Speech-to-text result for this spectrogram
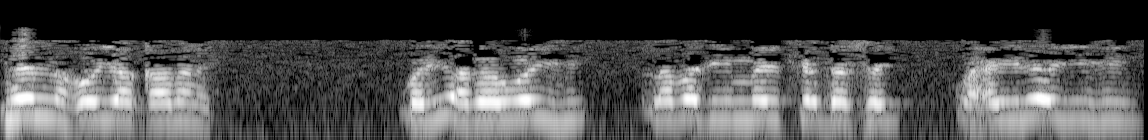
meelna hooyaa qaadanaysa weli abaweyhi labadii maydka dhashay waxay leeyihiin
